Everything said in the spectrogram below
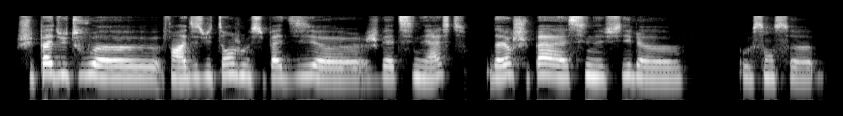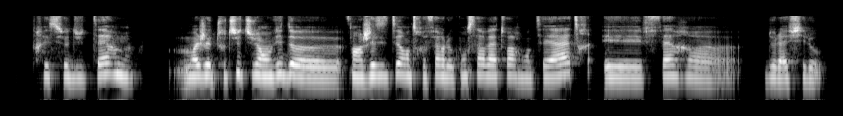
je suis pas du tout. Enfin, à 18 ans, je me suis pas dit je vais être cinéaste. D'ailleurs, je suis pas cinéphile au sens euh, précieux du terme. Moi, j'ai tout de suite eu envie de. Enfin, j'hésitais entre faire le conservatoire en théâtre et faire euh, de la philo.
